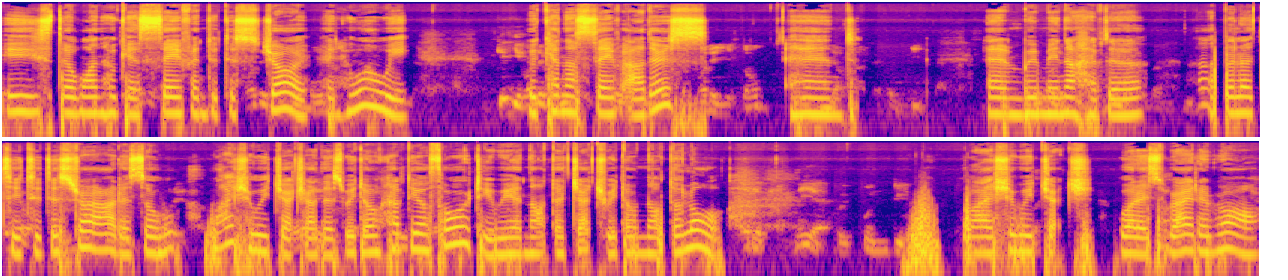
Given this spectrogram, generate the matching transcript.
He's the one who can save and to destroy. And who are we? We cannot save others, and and we may not have the ability to destroy others. So why should we judge others? We don't have the authority. We are not the judge. We don't know the law. Why should we judge what is right and wrong?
